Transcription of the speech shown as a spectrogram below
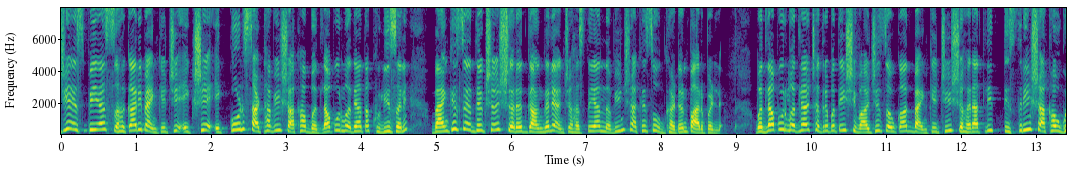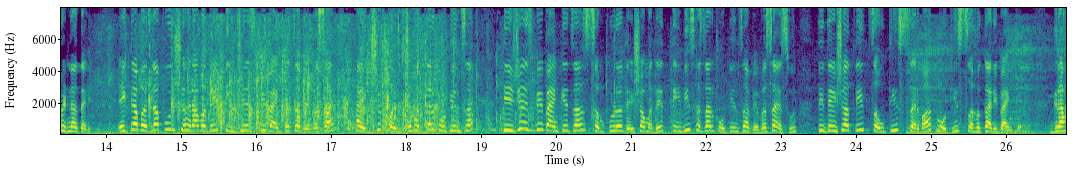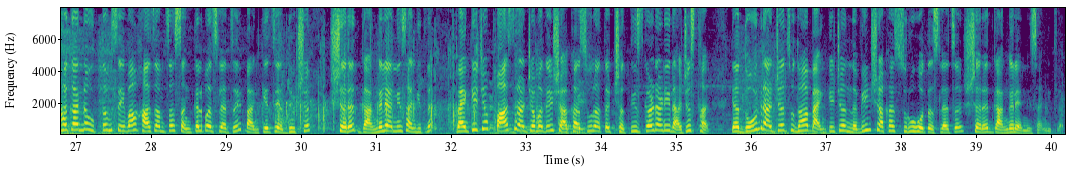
टीजीएसबी सहकारी बँकेची एकशे एकोणसाठावी शाखा बदलापूरमध्ये आता खुली झाली. बँकेचे अध्यक्ष शरद गांगल यांच्या हस्ते या नवीन शाखेचं उद्घाटन पार पडलं. बदलापूरमधल्या छत्रपती शिवाजी चौकात बँकेची शहरातली तिसरी शाखा उघडण्यात आली. एकट्या बदलापूर शहरामध्ये टीजीएसबी बँकेचा व्यवसाय हा एकशे पंचाहत्तर कोटींचा आहे. टीजीएसबी बँकेचा संपूर्ण देशामध्ये तेवीस हजार कोटींचा व्यवसाय असून ती देशातली चौथी सर्वात मोठी सहकारी बँक आहे. ग्राहकांना उत्तम सेवा हाच आमचा संकल्प असल्याचे बँकेचे अध्यक्ष शरद गांगले यांनी सांगितलं. बँकेच्या पाच राज्यामध्ये शाखा असून आता छत्तीसगड आणि राजस्थान या दोन राज्यात सुद्धा बँकेच्या नवीन शाखा सुरू होत असल्याचं शरद गांगले यांनी सांगितलं.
